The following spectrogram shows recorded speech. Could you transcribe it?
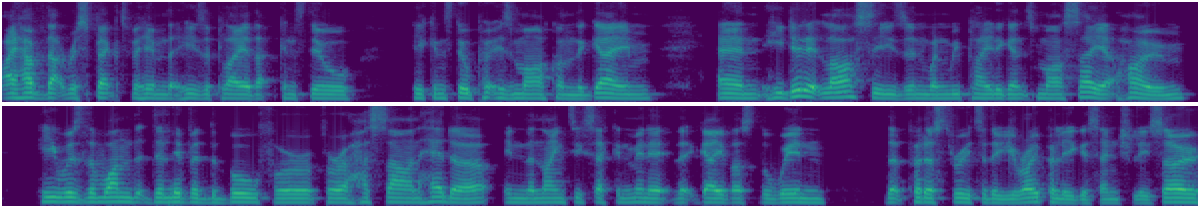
I have that respect for him that he's a player that can still he can still put his mark on the game. And he did it last season when we played against Marseille at home. He was the one that delivered the ball for for a Hassan header in the 92nd minute that gave us the win that put us through to the Europa League essentially. So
